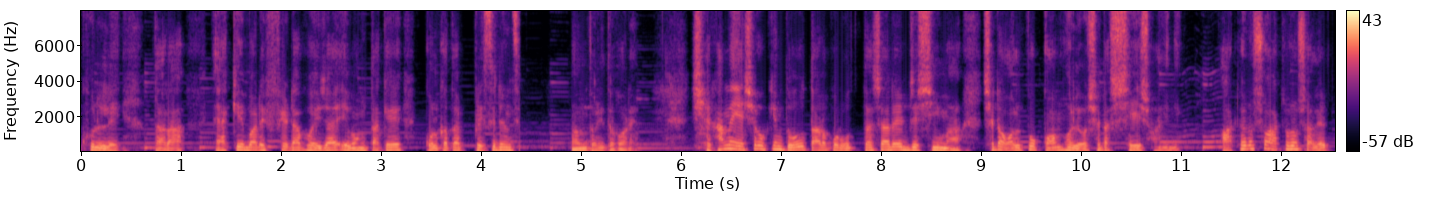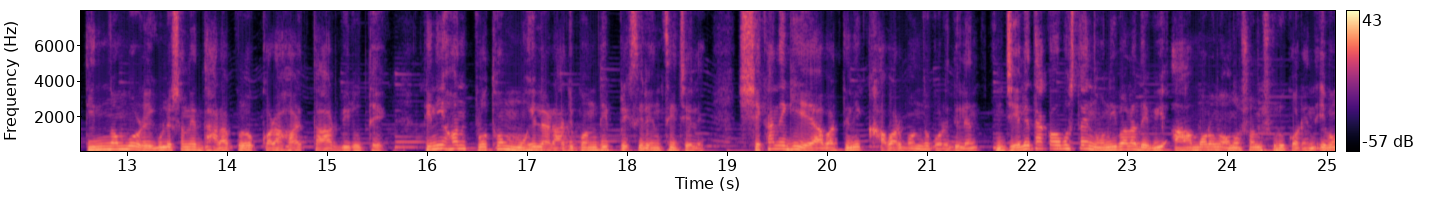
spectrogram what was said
খুললে তারা একেবারে ফেড আপ হয়ে যায় এবং তাকে কলকাতার প্রেসিডেন্সি স্থানান্তরিত করে। সেখানে এসেও কিন্তু তার উপর অত্যাচারের যে সীমা, সেটা অল্প কম হলেও সেটা শেষ হয়নি। আঠেরোশো আঠেরো সালের তিন নম্বর রেগুলেশনের ধারা প্রয়োগ করা হয় তার বিরুদ্ধে। তিনি হন প্রথম মহিলা রাজবন্দী প্রেসিডেন্সি জেলে। সেখানে গিয়ে আবার তিনি খাবার বন্ধ করে দিলেন। জেলে থাকা অবস্থায় ননিবালা দেবী আমরণ অনশন শুরু করেন এবং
